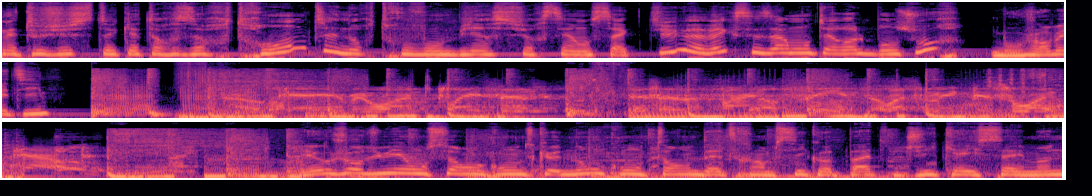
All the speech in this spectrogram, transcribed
Et tout juste 14h30 et nous retrouvons bien sûr Séance Actu avec César Monterol. Bonjour. Bonjour Betty. Okay, everyone, places. This is the final scene, so let's make this one count. Et aujourd'hui, on se rend compte que non content d'être un psychopathe, J.K. Simons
